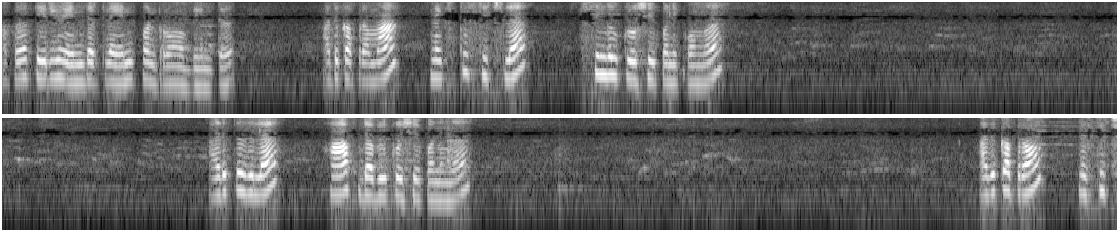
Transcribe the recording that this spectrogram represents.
அப்போ தான் தெரியும் எந்த இடத்துல என் பண்ணுறோம் அப்படின்ட்டு. அதுக்கப்புறமா நெக்ஸ்ட்டு ஸ்டிச்சில் சிங்கிள் க்ரோஷே பண்ணிக்கோங்க. அடுத்ததில் ஹாஃப் டபுள் க்ரோஷே பண்ணுங்கள் அதுக்கப்புறம் இந்த ஸ்டிச்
